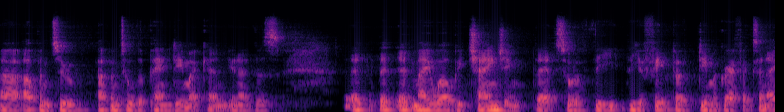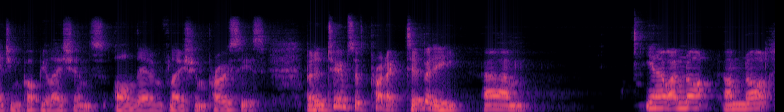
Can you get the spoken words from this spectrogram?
uh, up until up until the pandemic, and you know, there's it, it, it, may well be changing that sort of the the effect of demographics and aging populations on that inflation process. But in terms of productivity, um, you know, I'm not I'm not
